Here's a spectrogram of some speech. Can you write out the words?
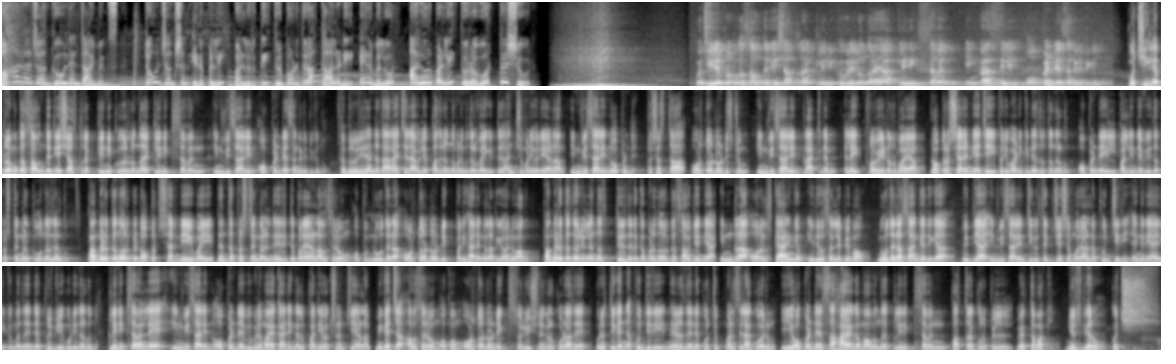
Maharaja gold and diamonds. Toll junction Edappally Palluruthy Tripunithura Kalady Eramalloor Aroor പള്ളി തുറവൂർ തൃശൂർ. കൊച്ചിയിലെ പ്രമുഖ സൗന്ദര്യശാസ്ത്ര ക്ലിനിക്കുകളിൽ ഒന്നായ clinic seven Invisalign open day സംഘടിപ്പിക്കുന്നു. കൊച്ചിയിലെ പ്രമുഖ സൗന്ദര്യ ശാസ്ത്ര ക്ലിനിക്കുകളിലൊന്നായ clinic seven Invisalign open day സംഘടിപ്പിക്കുന്നു. ഫെബ്രുവരി രണ്ട് ഞായറാഴ്ച രാവിലെ പതിനൊന്ന് മണി മുതൽ വൈകിട്ട് അഞ്ചു മണി വരെയാണ് ഇൻവിസാലിൻ ഓപ്പൺ ഡേ. പ്രശസ്ത ഓർത്തോഡോണ്ടിസ്റ്റും ഇൻവിസാലിൻ പ്ലാറ്റിനം എലൈറ്റ് പ്രൊവൈഡറുമായ ഡോക്ടർ ശരണ്യ ജയ് പരിപാടിക്ക് നേതൃത്വം നൽകും. ഓപ്പൺ ഡേയിൽ പല്ലിന്റെ വിവിധ പ്രശ്നങ്ങൾക്ക് ഊന്നൽ നൽകും. പങ്കെടുക്കുന്നവർക്ക് ഡോക്ടർ ശരണ്യയുമായി ദന്തപ്രശ്നങ്ങൾ നേരിട്ട് പറയാനുള്ള അവസരവും ഒപ്പം നൂതന ഓർത്തോഡോണ്ടിക് പരിഹാരങ്ങൾ അറിയുവാനും ആകും പങ്കെടുക്കുന്നവരിൽ നിന്ന് തിരഞ്ഞെടുക്കപ്പെടുന്നവർക്ക് സൗജന്യ ഇൻട്രാ ഓറൽ സ്കാനിങ്ങും ഈ ദിവസം ലഭ്യമാവും. നൂതന സാങ്കേതിക വിദ്യ ഇൻവിസാലിൻ ചികിത്സയ്ക്ക് ശേഷം ഒരാളുടെ പുഞ്ചിരി എങ്ങനെയായിരിക്കുമെന്നതിന്റെ പ്രിവ്യൂ കൂടി നൽകുന്നു. ക്ലിനിക് സെവനിലെ ഇൻവിസാലിൻ ഓപ്പൺ ഡേ വിപുലമായ കാര്യങ്ങൾ പര്യവേക്ഷണം ചെയ്യാനുള്ള മികച്ച അവസരവും ഒപ്പം ഓർത്തോഡോണ്ടിക് സൊല്യൂഷനുകൾ കൂടാതെ ഒരു തികഞ്ഞ പുഞ്ചിരി നേടുന്നതിനെക്കുറിച്ച് മനസ്സിലാക്കുവാനും ഈ ഓപ്പൺ ഡേ സഹായകമാവുമെന്ന് ക്ലിനിക് സെവൻ പത്രക്കുറിപ്പിൽ വ്യക്തമാക്കി. News bureau Kochi.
